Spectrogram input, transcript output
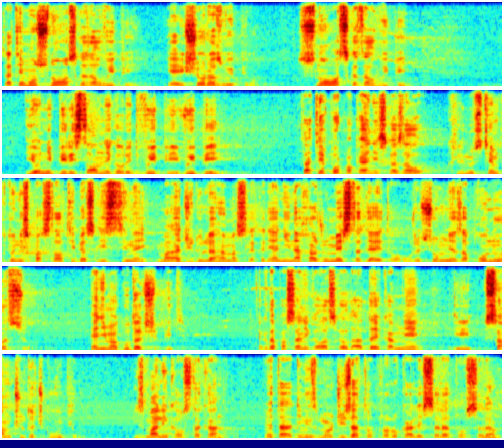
Затем он снова сказал, выпей. Я еще раз выпил. Снова сказал, выпей. И он не перестал мне говорить, выпей, выпей. До тех пор, пока я не сказал, клянусь тем, кто не спасал тебя с истиной, ма'аджиду я не нахожу места для этого, уже все, у меня заполнилось все, я не могу дальше пить. Тогда посланник Аллаха сказал, отдай ко мне, и сам чуточку выпил, из маленького стакана. Это один из муджизатов пророка, алейхиссалату вассалям.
